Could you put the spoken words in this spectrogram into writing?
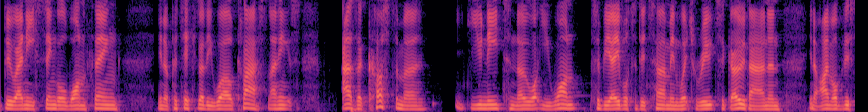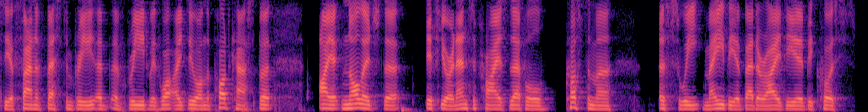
do any single one thing you know particularly world class and i think it's as a customer you need to know what you want to be able to determine which route to go down. And you know, I'm obviously a fan of best and breed of breed with what I do on the podcast, but I acknowledge that if you're an enterprise level customer, a suite may be a better idea because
